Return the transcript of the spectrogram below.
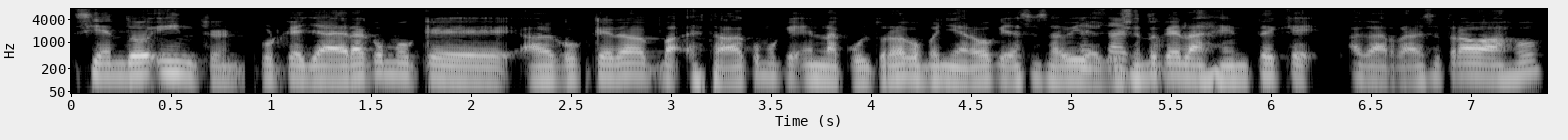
siendo intern, porque ya era como que algo que era, estaba como que en la cultura de la compañía, algo que ya se sabía. Yo siento que la gente que agarraba ese trabajo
